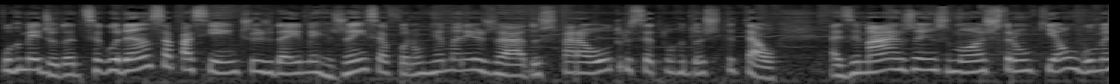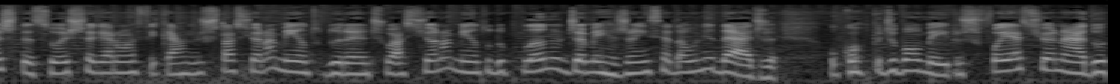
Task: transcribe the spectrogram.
Por medida de segurança, pacientes da emergência foram remanejados para outro setor do hospital. As imagens mostram que algumas pessoas chegaram a ficar no estacionamento durante o acionamento do plano de emergência da da unidade. O Corpo de Bombeiros foi acionado,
